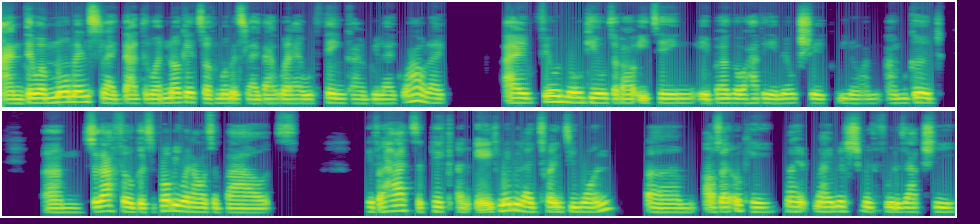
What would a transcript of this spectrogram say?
and there were moments like that, there were nuggets of moments like that where I would think and be like, wow, like I feel no guilt about eating a burger or having a milkshake. You know, I'm I'm good. Um, so that felt good. So probably when I was about, if I had to pick an age, maybe like 21, um, I was like, okay, my, my relationship with food is actually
